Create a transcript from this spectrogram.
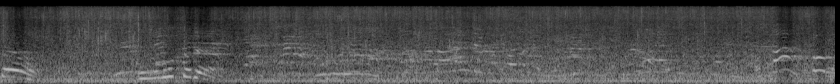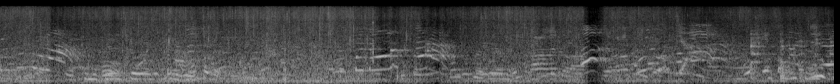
たよ戻ったであ、おこちゃん。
